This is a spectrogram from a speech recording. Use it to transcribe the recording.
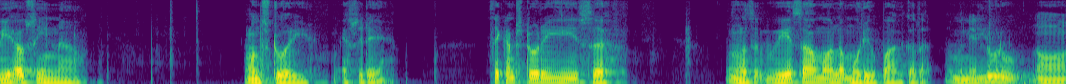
we have seen one story yesterday second story is వేసామల మురిగు కథ. నెల్లూరు uh,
